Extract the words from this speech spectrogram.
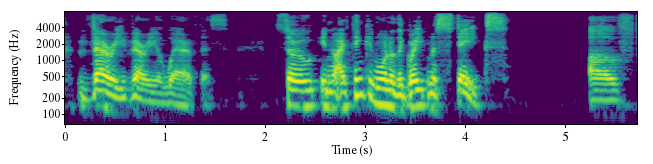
very very aware of this. So, in I think in one of the great mistakes of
